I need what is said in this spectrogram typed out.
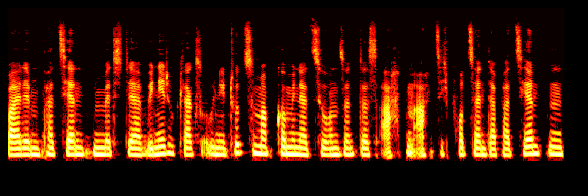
bei den Patienten mit der Venetoclax-Obinutuzumab-Kombination sind das 88 Prozent der Patienten.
